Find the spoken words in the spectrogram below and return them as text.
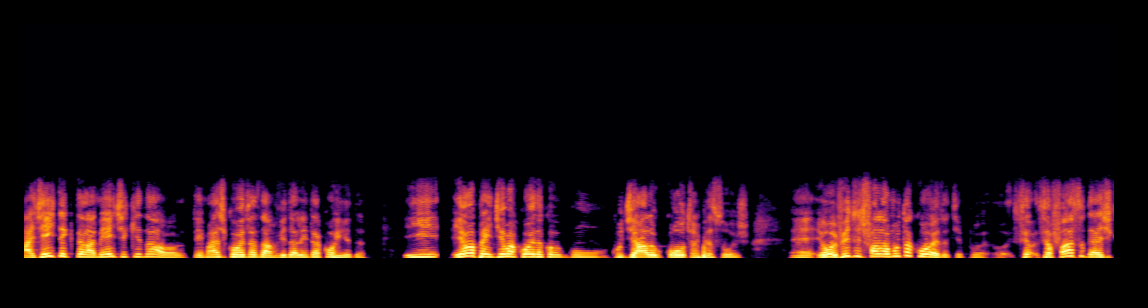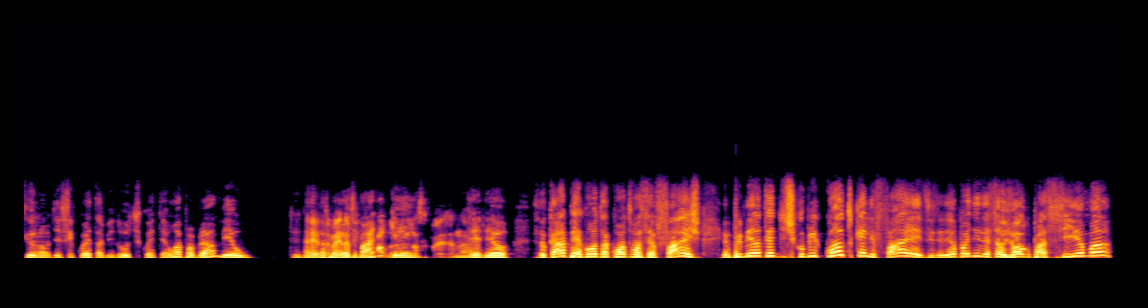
A gente tem que ter na mente que não, tem mais coisas da vida além da corrida. E eu aprendi uma coisa com, com, com diálogo com outras pessoas. É, eu ouvi de falar muita coisa, tipo, se eu, se eu faço 10 km de 50 minutos, 51, é problema meu. Entendeu? É, não é problema de mais ninguém. Coisas, entendeu? Se o cara pergunta quanto você faz, eu primeiro tenho que descobrir quanto que ele faz, entendeu? Pode dizer se eu jogo pra cima,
